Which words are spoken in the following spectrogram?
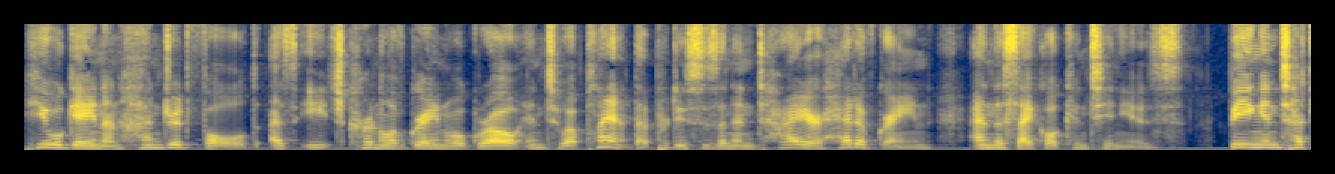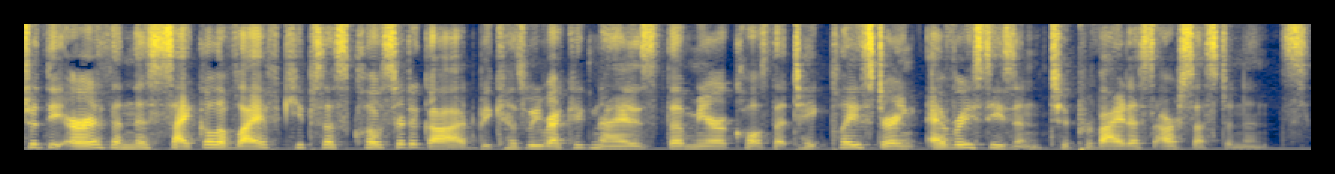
he will gain an hundredfold, as each kernel of grain will grow into a plant that produces an entire head of grain, and the cycle continues. Being in touch with the earth and this cycle of life keeps us closer to God because we recognize the miracles that take place during every season to provide us our sustenance.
